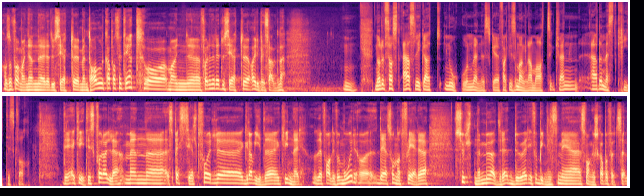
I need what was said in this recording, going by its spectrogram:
Og så får man en redusert mental kapasitet, og man får en redusert arbeidsevne. Mm. Når det først er slik at noen mennesker faktisk mangler mat, hvem er det mest kritisk for? Det er kritisk for alle, men eh, spesielt for eh, gravide kvinner. Det er farlig for mor. og Det er sånn at flere sultne mødre dør i forbindelse med svangerskap og fødsel.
